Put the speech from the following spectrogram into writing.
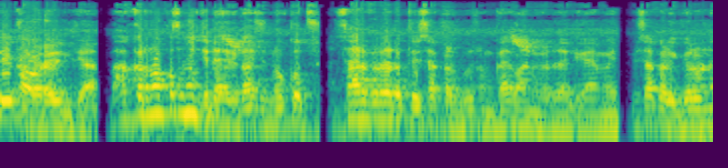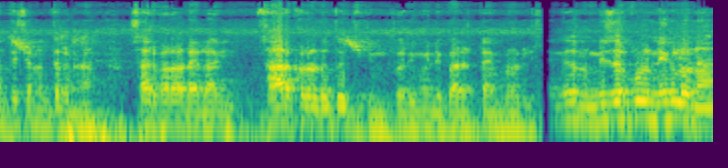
ते खाऊ राहील त्या भाकर नकोच म्हणजे डायरेक्ट अशी नकोच. सारखं रडत सकाळपासून. काय भानगड झाली काय माहिती. मी सकाळी गेलो ना त्याच्यानंतर ना सारखं रडायला लागली. सारखं रडत होती ती. परी म्हणजे बराच टाइम रडली. मित्रांनो मी जर कुठं निघलो ना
